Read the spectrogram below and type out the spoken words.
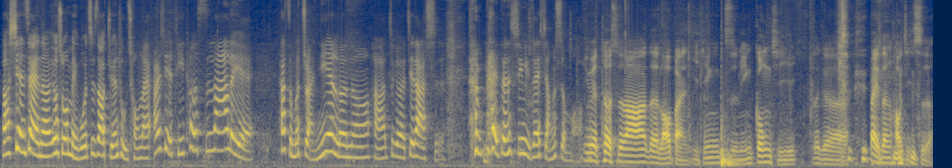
然后现在呢，又说美国制造卷土重来，而且提特斯拉了耶，他怎么转念了呢？哈，这个谢大使，拜登心里在想什么？因为特斯拉的老板已经指名攻击那个 拜登好几次了，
